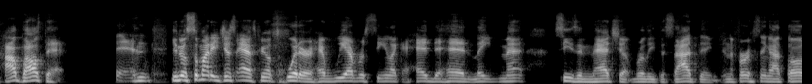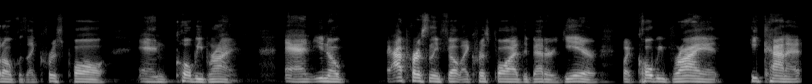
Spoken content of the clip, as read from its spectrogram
How about that? And you know, somebody just asked me on Twitter, have we ever seen like a head-to-head late ma- season matchup really decide things? And the first thing I thought of was like Chris Paul and Kobe Bryant. And you know, I personally felt like Chris Paul had the better year, but Kobe Bryant, he kind of,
